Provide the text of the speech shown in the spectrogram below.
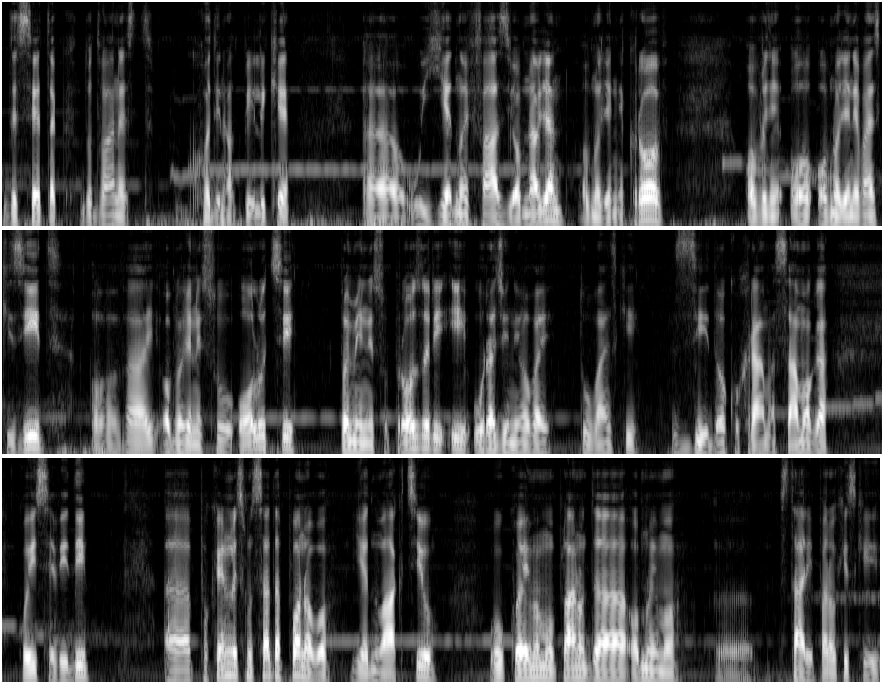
desetak do 12 godina otprilike e, u jednoj fazi obnavljan, obnovljen je krov, obnovljen- je vanjski zid, ovaj, obnovljeni su oluci, promijenjeni su prozori i urađen je ovaj tu vanjski zid oko hrama samoga koji se vidi. E, pokrenuli smo sada ponovo jednu akciju u kojoj imamo u planu da obnovimo stari parohijski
